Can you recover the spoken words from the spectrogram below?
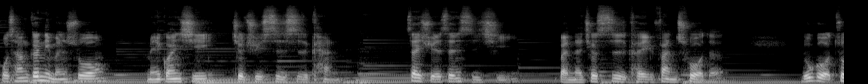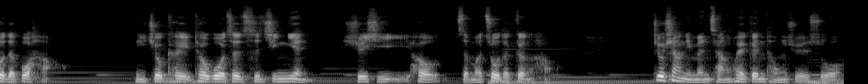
我常跟你们说，没关系，就去试试看。在学生时期本来就是可以犯错的，如果做得不好，你就可以透过这次经验学习以后怎么做得更好。就像你们常会跟同学说。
